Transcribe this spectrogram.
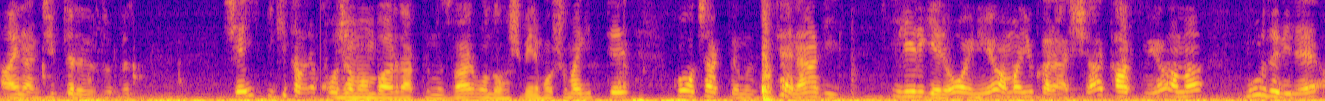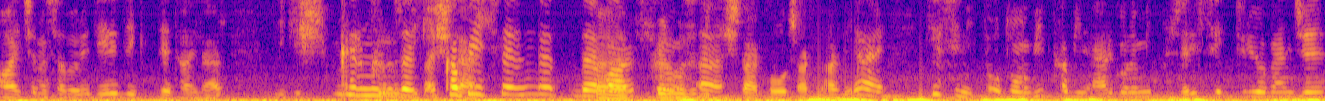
Aynen Jeep'te de hızlıdır. Şey iki tane kocaman bardaklığımız var. Onda hoş, benim hoşuma gitti. Kolçaklığımız da fena değil. İleri geri oynuyor ama yukarı aşağı kalkmıyor ama burada bile Ayça mesela böyle deri dik- detaylar, dikiş, Kırmızı, detay. dikişler. Kapı içlerinde de Evet, var. şu- kırmızı evet. dikişler, kolçaklar. Yani kesinlikle otomobil kabin ergonomik güzel hissettiriyor bence.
